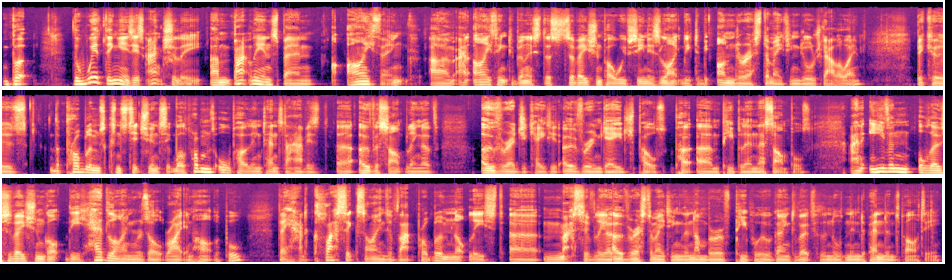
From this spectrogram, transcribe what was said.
But the weird thing is, is actually um, Batley and Spen. I think, um, and I think to be honest, the Survation poll we've seen is likely to be underestimating George Galloway because the problems constituency, well, the problems all polling tends to have is uh, oversampling of overeducated, overengaged polls, po- um, people in their samples. And even although Survation got the headline result right in Hartlepool, they had classic signs of that problem, not least uh, massively overestimating the number of people who were going to vote for the Northern Independence Party.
